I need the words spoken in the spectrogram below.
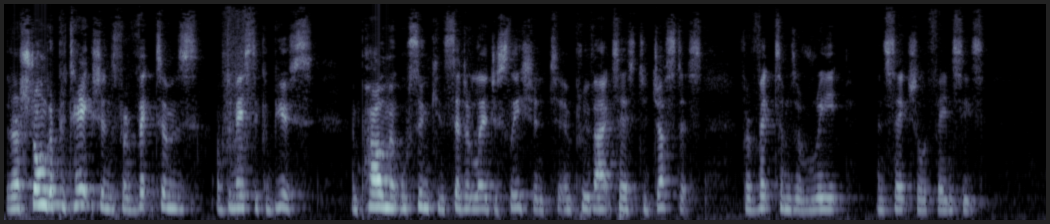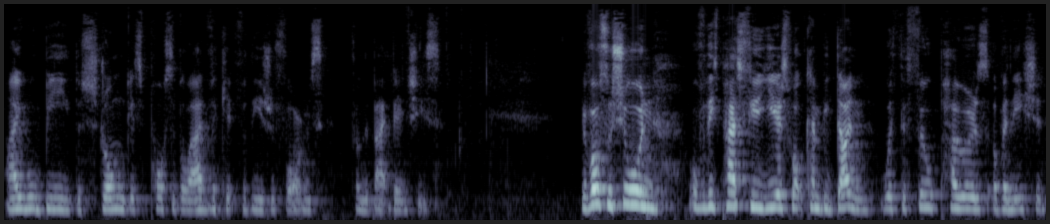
There are stronger protections for victims of domestic abuse, and Parliament will soon consider legislation to improve access to justice for victims of rape and sexual offences. I will be the strongest possible advocate for these reforms from the backbenches. We've also shown over these past few years what can be done with the full powers of a nation,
